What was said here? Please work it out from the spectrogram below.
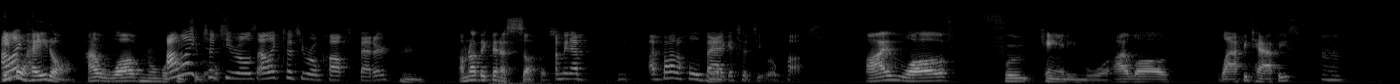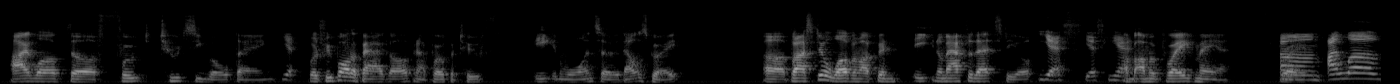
People like- hate them. I love normal I Tootsie like Rolls. Tootsie Rolls. I like Tootsie Roll Pops better. I'm not a big fan of suckers. I mean, I I bought a whole bag of Tootsie Roll Pops. I love fruit candy more. I love Laffy Taffies. Mhm. I love the fruit Tootsie Roll thing. Yeah. Which we bought a bag of, and I broke a tooth eating one, so that was great. Uh, but I still love them. I've been eating them after that still. Yes, yes, yes. I'm, I'm a brave man. Brave. Um, I love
